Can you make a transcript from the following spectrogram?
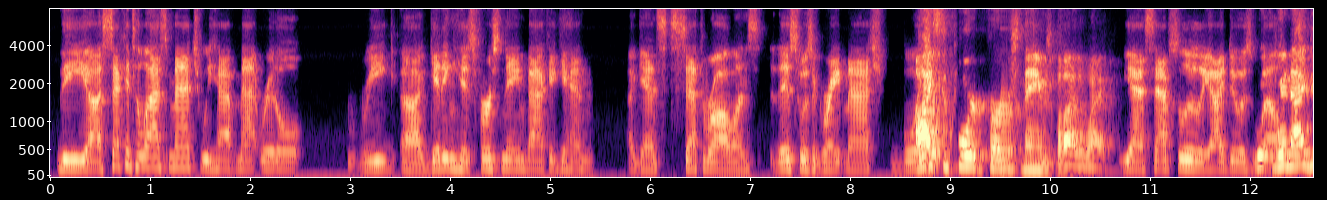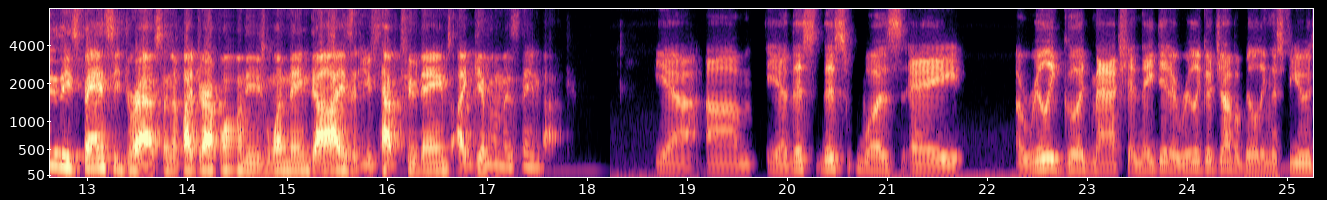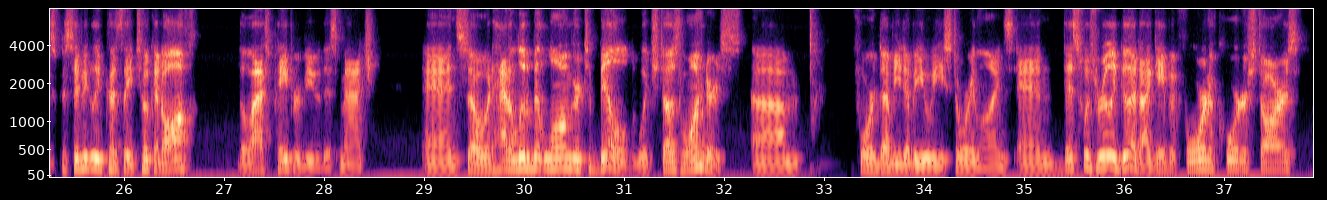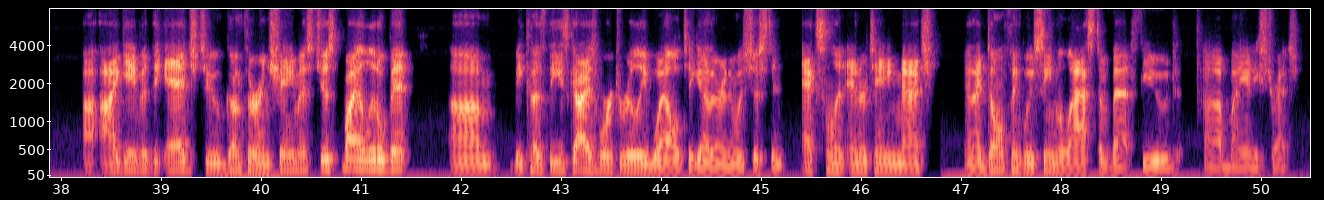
the uh, second to last match, we have Matt Riddle re, uh, getting his first name back again against Seth Rollins. This was a great match. Boy, I support first names, by the way. Yes, absolutely. I do as well. When I do these fancy drafts, and if I draft one of these one name guys that used to have two names, I give him his name back. Yeah, um, yeah. This this was a a really good match, and they did a really good job of building this feud, specifically because they took it off the last pay per view. This match, and so it had a little bit longer to build, which does wonders. Um, for WWE storylines. And this was really good. I gave it four and a quarter stars. I gave it the edge to Gunther and Sheamus just by a little bit um, because these guys worked really well together and it was just an excellent, entertaining match. And I don't think we've seen the last of that feud uh, by any stretch.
